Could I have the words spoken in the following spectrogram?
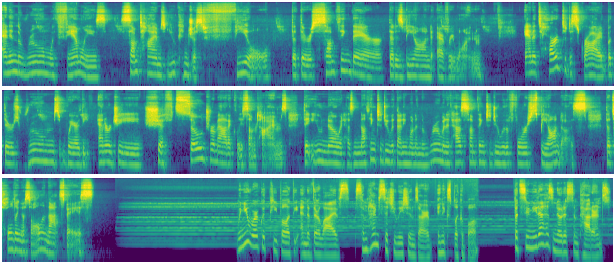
And in the room with families, sometimes you can just feel that there is something there that is beyond everyone. And it's hard to describe, but there's rooms where the energy shifts so dramatically sometimes that you know it has nothing to do with anyone in the room and it has something to do with a force beyond us that's holding us all in that space. When you work with people at the end of their lives, sometimes situations are inexplicable. But Sunita has noticed some patterns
